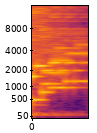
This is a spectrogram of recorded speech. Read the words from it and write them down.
you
